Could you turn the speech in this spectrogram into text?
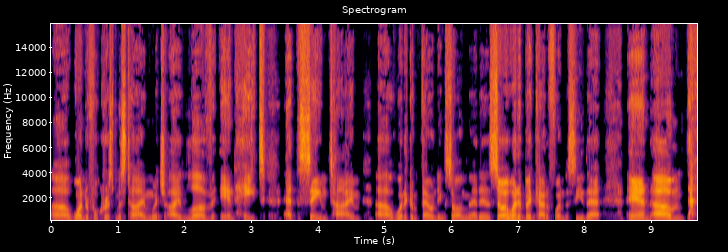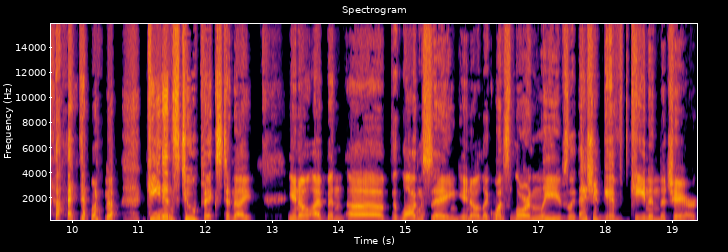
uh, "Wonderful Christmas Time," which I love and hate at the same time. Uh, what a confounding song that is! So it would have been kind of fun to see that. And um, I don't know, Kenan's two picks tonight you know, I've been uh long saying, you know, like once Lorne leaves, like they should give Keenan the chair.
